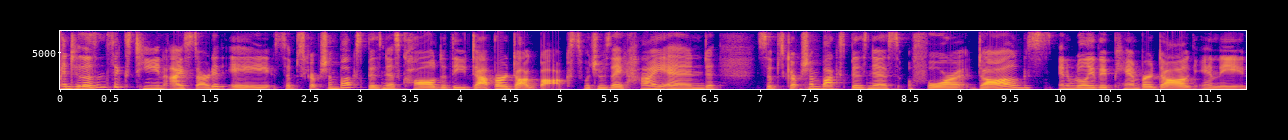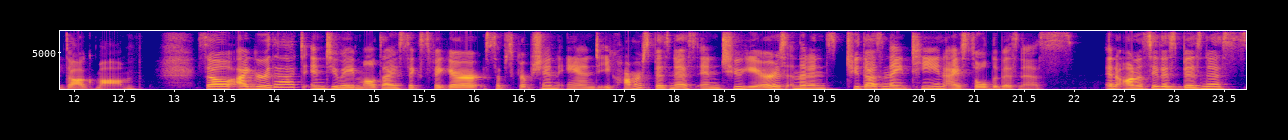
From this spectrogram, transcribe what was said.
in 2016, I started a subscription box business called the Dapper Dog Box, which was a high end subscription box business for dogs and really the pampered dog and the dog mom. So I grew that into a multi six figure subscription and e commerce business in two years. And then in 2019, I sold the business. And honestly, this business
